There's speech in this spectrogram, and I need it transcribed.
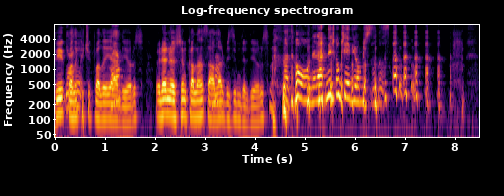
büyük Yani balık küçük balığı yer hayat- diyoruz. Ölen ölsün kalan sağlar bizimdir diyoruz. Hatta o neler ne çok şey diyormuşsunuz.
